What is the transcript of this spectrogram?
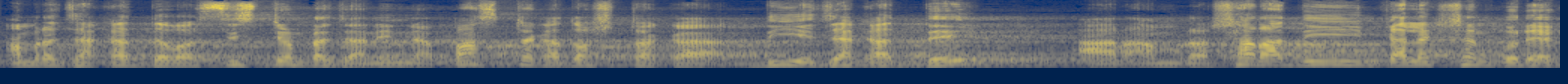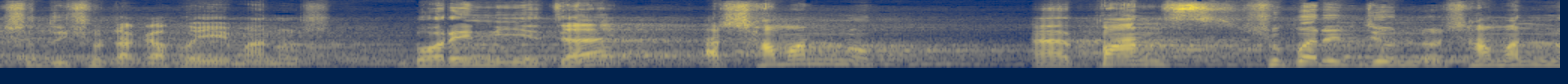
আমরা জাকাত দেওয়ার সিস্টেমটা জানি না। পাঁচ টাকা দশ টাকা দিয়ে জাকাত দেয় আর আমরা সারাদিন কালেকশন করে একশো দুইশো টাকা হয়ে মানুষ ঘরে নিয়ে যায়। আর সামান্য হ্যাঁ, পান সুপারির জন্য সামান্য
